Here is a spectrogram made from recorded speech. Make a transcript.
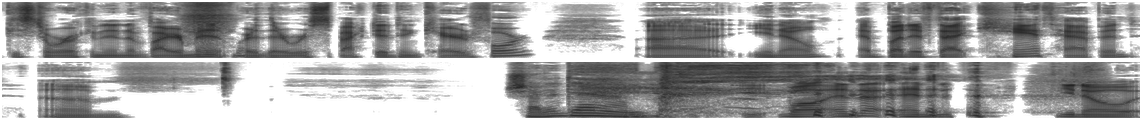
gets to work in an environment where they're respected and cared for. Uh, you know, but if that can't happen, um, Shut it down. well, and that, and you know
